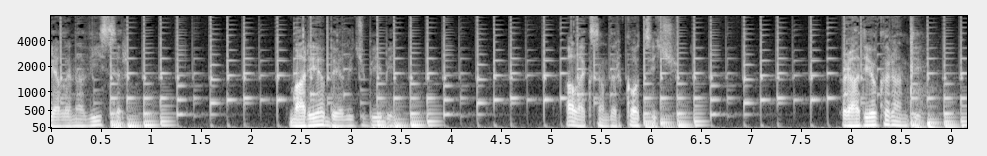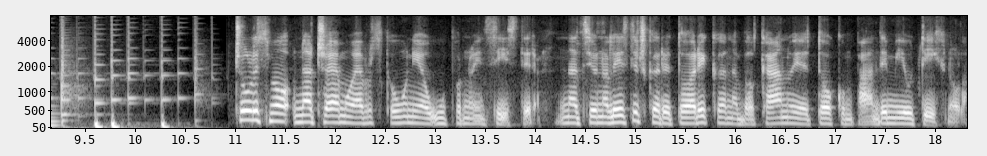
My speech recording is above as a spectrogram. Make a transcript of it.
Jelena Viser Marija Belić-Bibin Aleksandar Kocić Radio Karantin Čuli smo na čemu Evropska unija uporno insistira. Nacionalistička retorika na Balkanu je tokom pandemije utihnula.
